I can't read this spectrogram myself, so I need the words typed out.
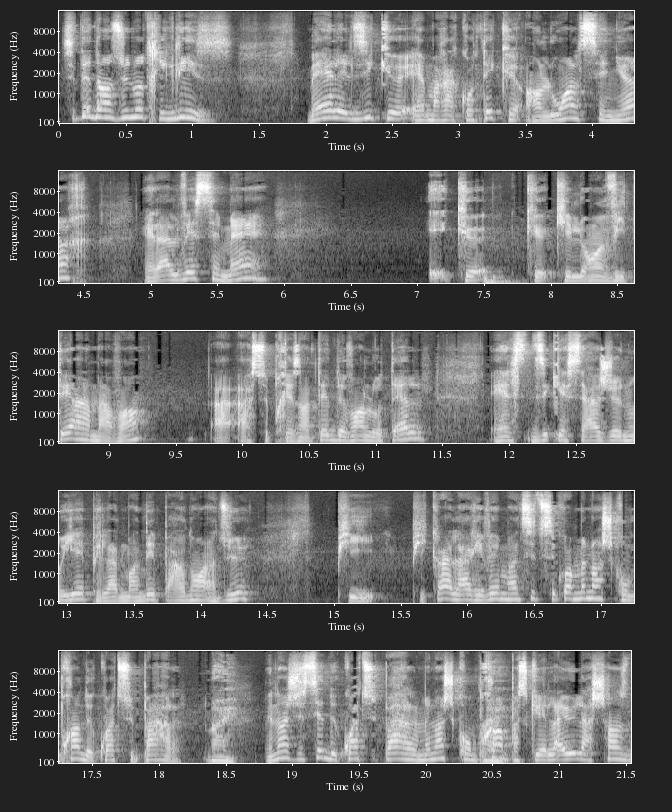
C'était dans une autre église. Mais elle, elle dit que, elle m'a raconté qu'en louant le Seigneur, elle a levé ses mains et que, que- qu'ils l'ont invitée en avant à, à se présenter devant l'autel. Et elle se dit qu'elle s'est agenouillée puis elle a demandé pardon à Dieu. Puis, puis quand elle est arrivée, elle m'a dit, tu sais quoi, maintenant je comprends de quoi tu parles. oui. Maintenant, je sais de quoi tu parles. Maintenant, je comprends parce qu'elle a eu la chance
